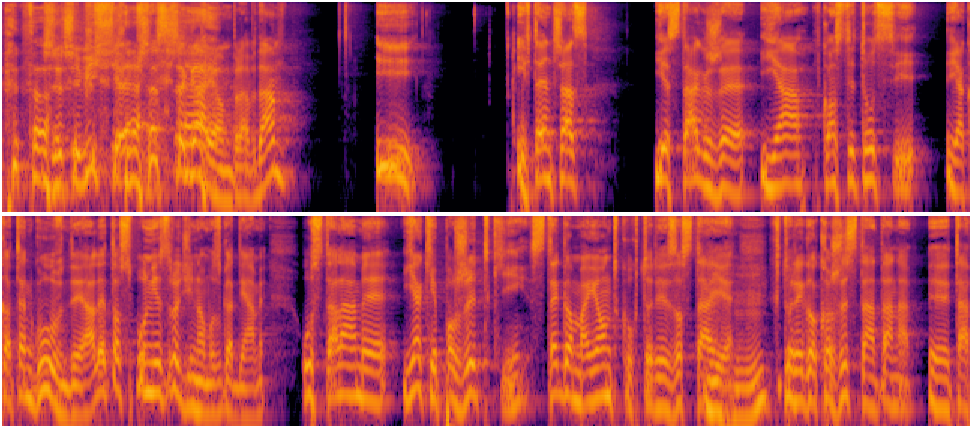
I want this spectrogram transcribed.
rzeczywiście przestrzegają, prawda? I, I w ten czas jest tak, że ja w konstytucji jako ten główny, ale to wspólnie z rodziną uzgadniamy, ustalamy, jakie pożytki z tego majątku, który zostaje, którego korzysta dana, y, ta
